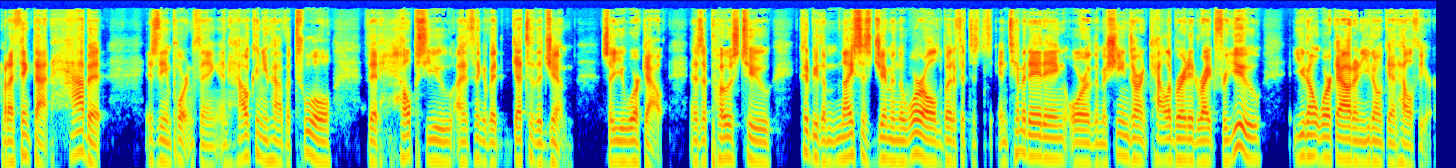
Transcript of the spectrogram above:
But I think that habit is the important thing. And how can you have a tool that helps you, I think of it, get to the gym. So you work out as opposed to could be the nicest gym in the world, but if it's intimidating or the machines aren't calibrated right for you, you don't work out and you don't get healthier.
